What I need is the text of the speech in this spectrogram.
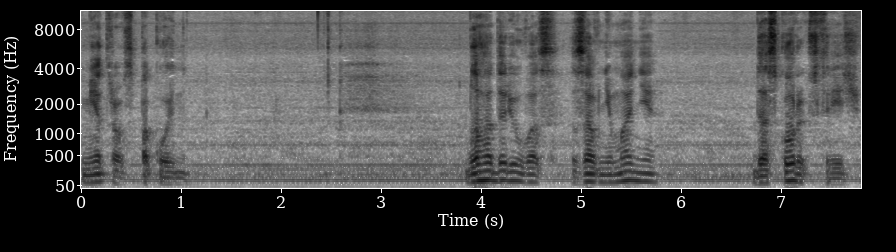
метров спокойно. Благодарю вас за внимание. До скорых встреч!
